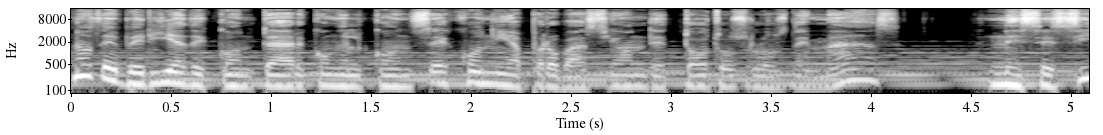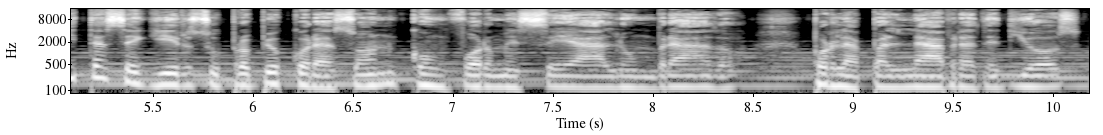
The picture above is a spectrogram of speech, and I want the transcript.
no debería de contar con el consejo ni aprobación de todos los demás. Necesita seguir su propio corazón conforme sea alumbrado por la palabra de Dios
